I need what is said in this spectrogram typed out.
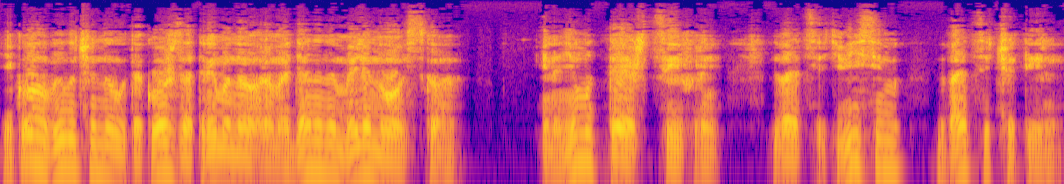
якого вилучено у також затриманого громадянина Меляновського, і на ньому теж цифри 28 24.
